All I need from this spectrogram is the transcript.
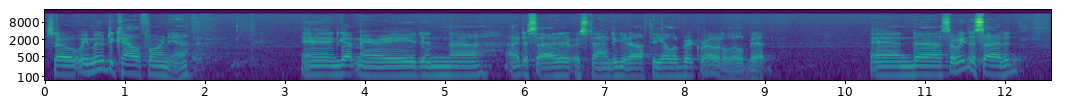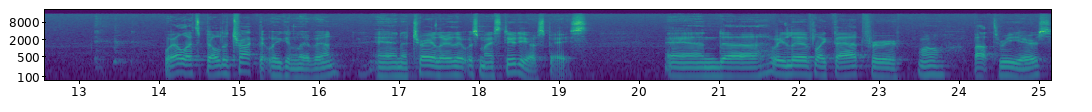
So we moved to California and got married, and uh, I decided it was time to get off the yellow brick road a little bit. And uh, so we decided, well, let's build a truck that we can live in and a trailer that was my studio space. And uh, we lived like that for, well, about three years,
